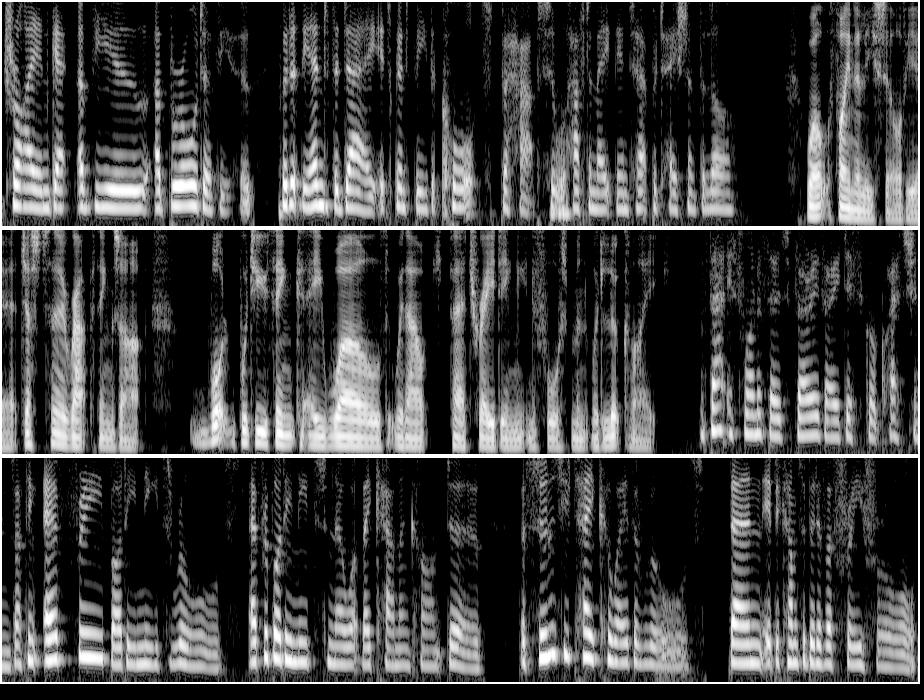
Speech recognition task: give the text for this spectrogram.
try and get a view, a broader view. But at the end of the day, it's going to be the courts, perhaps, who will have to make the interpretation of the law. Well, finally, Sylvia, just to wrap things up, what would you think a world without fair trading enforcement would look like? That is one of those very, very difficult questions. I think everybody needs rules. Everybody needs to know what they can and can't do. As soon as you take away the rules, then it becomes a bit of a free for all.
